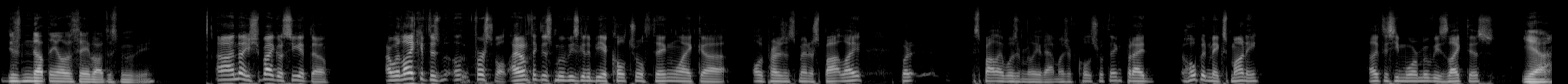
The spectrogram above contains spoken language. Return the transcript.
There's nothing else to say about this movie. Uh, no, you should probably go see it though. I would like if there's uh, First of all, I don't think this movie is going to be a cultural thing like uh, All the President's Men or Spotlight, but Spotlight wasn't really that much of a cultural thing. But I hope it makes money. I like to see more movies like this. Yeah.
